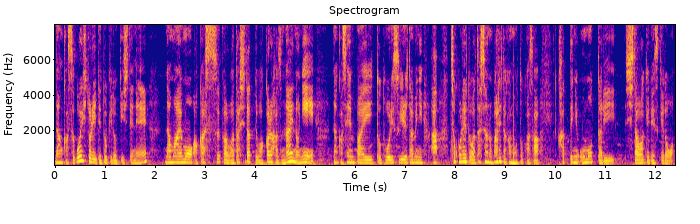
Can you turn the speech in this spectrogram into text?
なんかすごい一人でドキドキしてね名前も明かすから私だって分かるはずないのになんか先輩と通り過ぎるたびにあチョコレート渡したのバレたかもとかさ勝手に思ったりしたわけですけど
